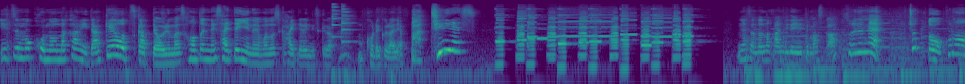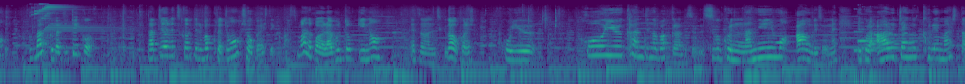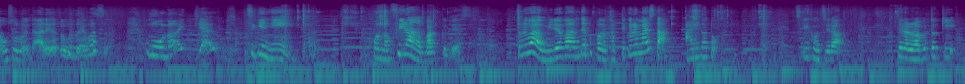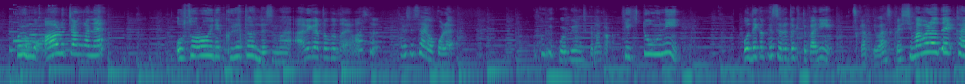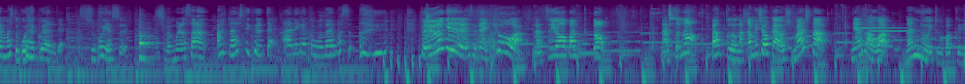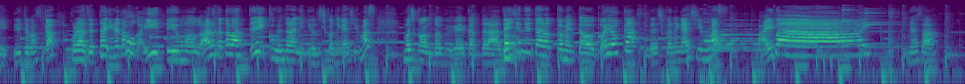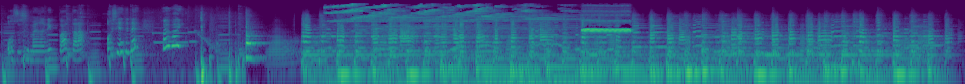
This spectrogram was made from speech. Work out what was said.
いつもこの中身だけを使っております。本当にね最低限のものしか入ってないんですけどもうこれぐらいではバッチリです。皆さんどんな感じで入れてますか？それでねちょっとこのバッグたち結構夏用で使ってるバッグたちも紹介していきます。まずこれラブトキのやつなんですけどこれこういうこういう感じのバッグなんですよね。すごいこれ何にも合うんですよね。でこれ R ちゃんがくれました。お揃いで。ありがとうございます。もう泣いちゃう。次にこのフィラのバッグです。これはミレ版でパパが買ってくれました。ありがとう。次こちら。こちらラブトキ。これも R ちゃんがねお揃いでくれたんです前。ありがとうございます。そして最後これ。これ結構いくんですか？なんか適当にお出かけする時とかに使ってます。これ島村で買いました500円で。すごい安い。島村さんあ出してくれてありがとうございます。というわけでですね今日は夏用バッグと夏のバッグの中身紹介をしました。皆さんは何をいつもバッグに入れてますか？これは絶対入れた方がいいっていうものがある方はぜひコメント欄によろしくお願いします。もしこの動画が良かったらぜひチャンネル登録コメント高評価よろしくお願いします。バイバーイ。皆さんおすすめのリップあったら教えてね。バイバイ。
